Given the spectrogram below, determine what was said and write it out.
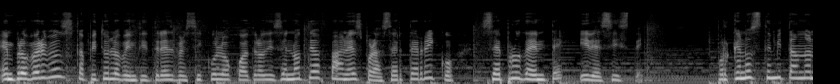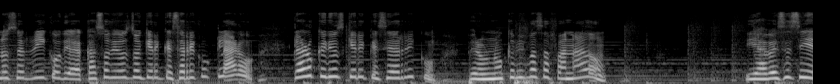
En Proverbios capítulo 23, versículo 4 dice, no te afanes por hacerte rico, sé prudente y desiste. ¿Por qué nos está invitando a no ser rico? ¿De acaso Dios no quiere que sea rico? Claro, claro que Dios quiere que sea rico, pero no que vivas afanado. Y a veces si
